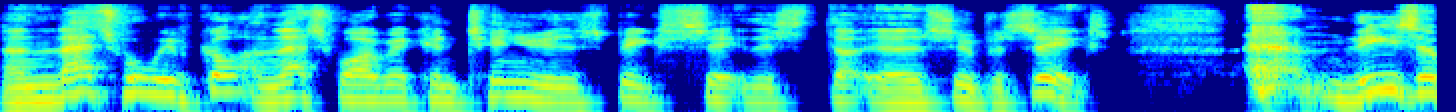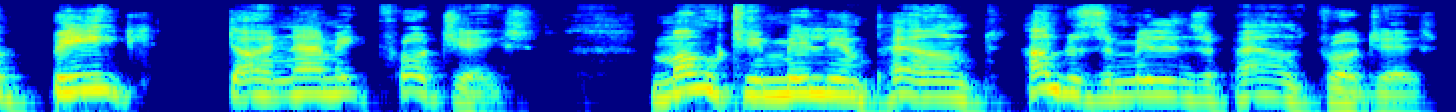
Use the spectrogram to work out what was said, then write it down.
And that's what we've got and that's why we're continuing this big this uh, super six. These are big dynamic projects multi-million pound hundreds of millions of pounds projects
